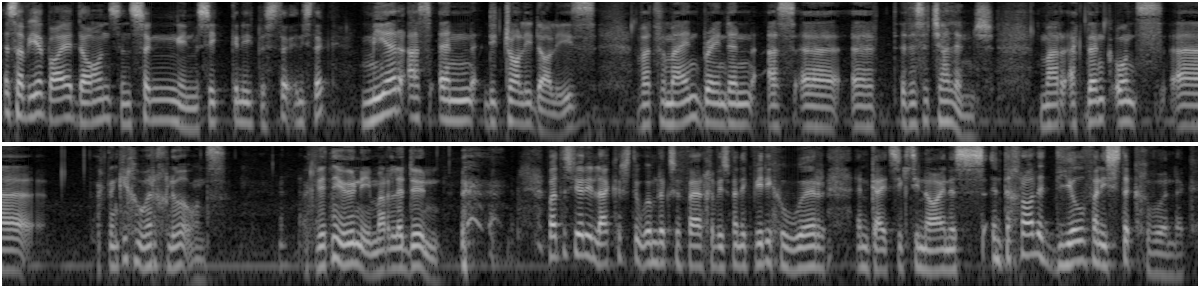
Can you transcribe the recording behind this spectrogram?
Is daar weer baie dans en sing en musiek in die in die stuk? Meer as in die Trolley Dollies wat vir my en Brendan as 'n uh, 'n uh, dit is 'n challenge. Maar ek dink ons uh ek dink jy gehoor glo ons. Ek weet nie hoe nie, maar hulle doen. Wat is vir jou die lekkerste oomblik sover gewees want ek weet die gehoor in Gate 69 is integrale deel van die stuk gewoonlik.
